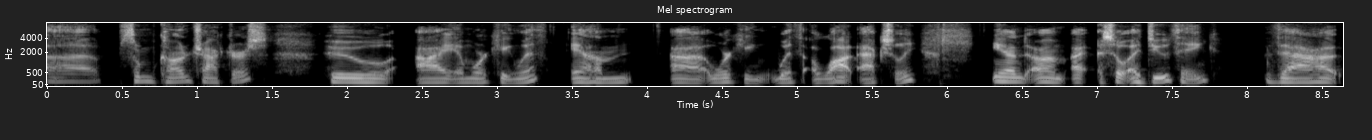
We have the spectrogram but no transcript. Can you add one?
uh, some contractors who I am working with, and uh, working with a lot actually, and um, I, so I do think that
